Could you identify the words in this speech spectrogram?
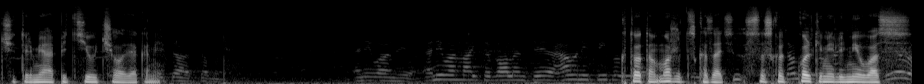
четырьмя, пятью человеками. Кто-то может сказать, со сколькими людьми у вас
